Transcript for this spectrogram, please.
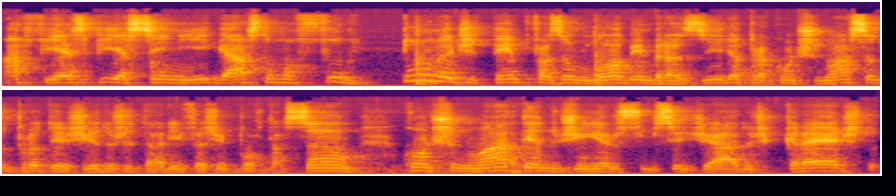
a Fiesp e a CNI gastam uma fortuna de tempo fazendo lobby em Brasília para continuar sendo protegidos de tarifas de importação, continuar tendo dinheiro subsidiado de crédito,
